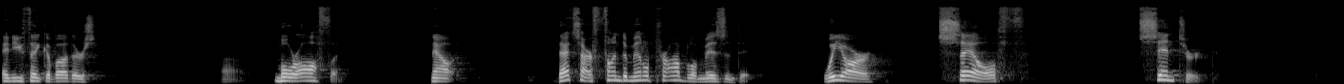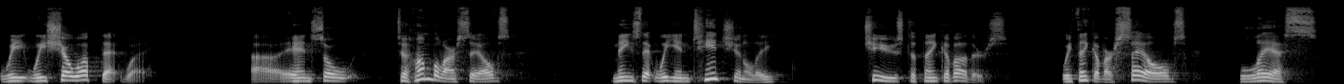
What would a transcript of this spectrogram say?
and you think of others uh, more often. Now, that's our fundamental problem, isn't it? We are self centered. We, we show up that way. Uh, and so to humble ourselves means that we intentionally choose to think of others. We think of ourselves less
